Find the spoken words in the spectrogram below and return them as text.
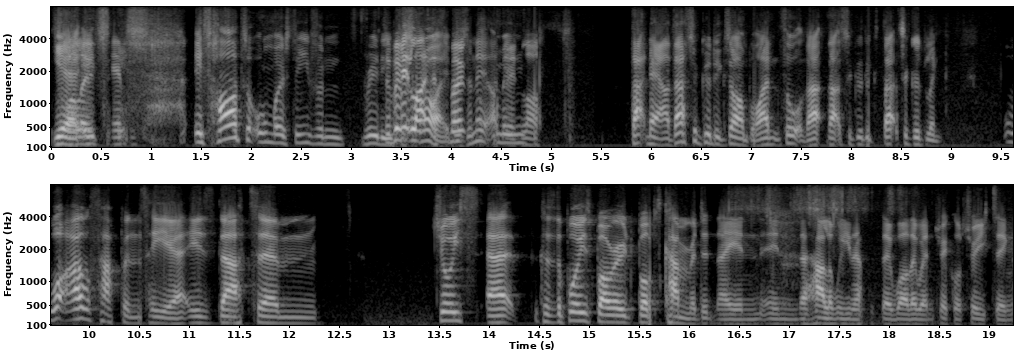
Yeah, it's, him. it's it's hard to almost even really it's a bit like describe, smoke isn't it? I mean, that now that's a good example. I hadn't thought of that. That's a good that's a good link. what else happens here is that um, Joyce, uh, because the boys borrowed Bob's camera, didn't they, in, in the Halloween episode while they went trick or treating,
